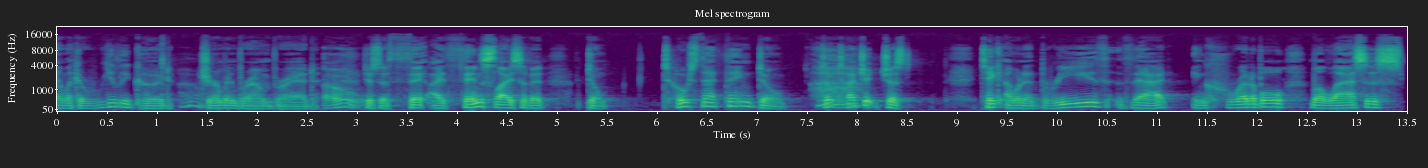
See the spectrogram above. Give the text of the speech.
And like a really good oh. German brown bread. Oh. Just a, thi- a thin slice of it. Don't toast that thing. Don't don't touch it. Just take. I want to breathe that incredible molasses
